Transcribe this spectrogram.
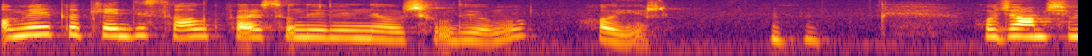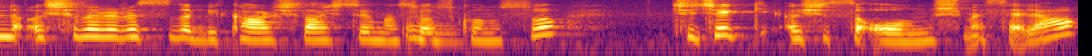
Amerika kendi sağlık personelini aşılıyor mu? Hayır. Hocam şimdi aşılar arası da bir karşılaştırma söz konusu. Çiçek aşısı olmuş mesela.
